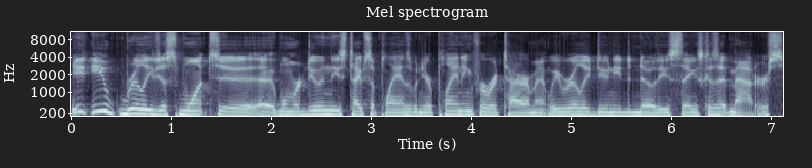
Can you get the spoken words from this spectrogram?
you, you really just want to uh, when we're doing these types of plans, when you're planning for retirement, we really do need to know these things because it matters.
